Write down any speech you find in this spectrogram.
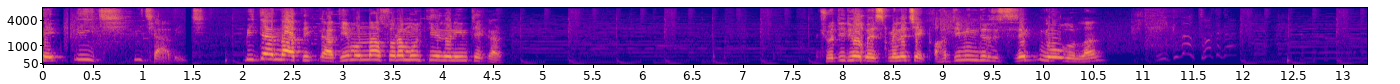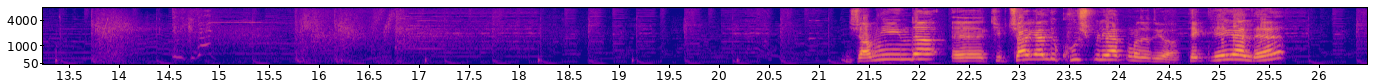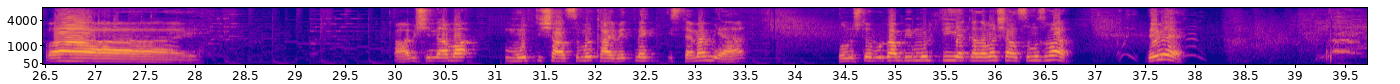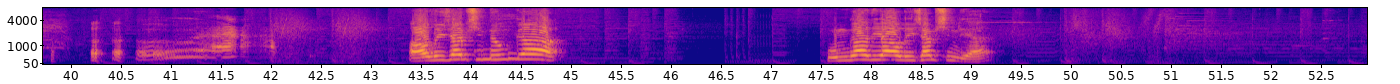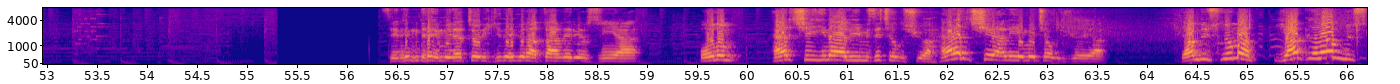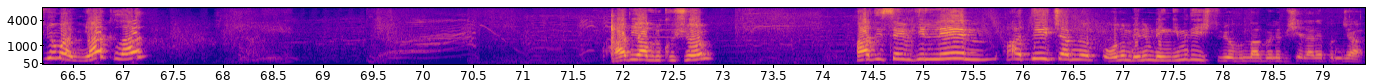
Tekli hiç. Hiç abi hiç. Bir tane daha tekli atayım. Ondan sonra multiye döneyim tekrar. Şöyle diyor besmele çek. Hadim indirsek ne olur lan? Canlı yayında e, Kipçak geldi kuş bile yakmadı diyor. Tekliye geldi. Vay. Abi şimdi ama multi şansımı kaybetmek istemem ya. Sonuçta buradan bir multi yakalama şansımız var. Değil mi? ağlayacağım şimdi Unga. Unga diye ağlayacağım şimdi ya. Senin de emülatör 2'de bir hata veriyorsun ya. Oğlum her şey yine aleyhimize çalışıyor. Her şey aleyhime çalışıyor ya. Ya Müslüman yak lan Müslüman yak lan. Hadi yavru kuşum. Hadi sevgilim. Hadi canım. Oğlum benim rengimi değiştiriyor bunlar böyle bir şeyler yapınca.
